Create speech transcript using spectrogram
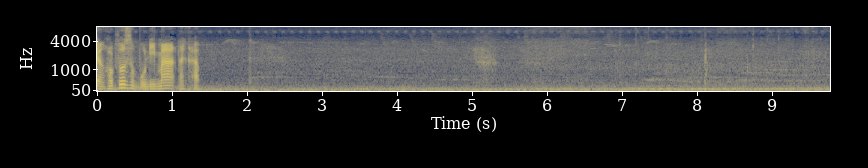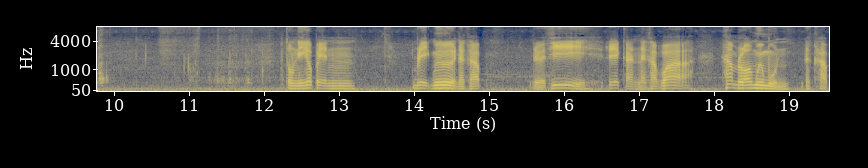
ยังครบถ้วนสมบูรณ์ดีมากนะครับตรงนี้ก็เป็น เบรกมือนะครับ หรือที่เรียกกันนะครับว่าห้ามล้อมือหมุนนะครับ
